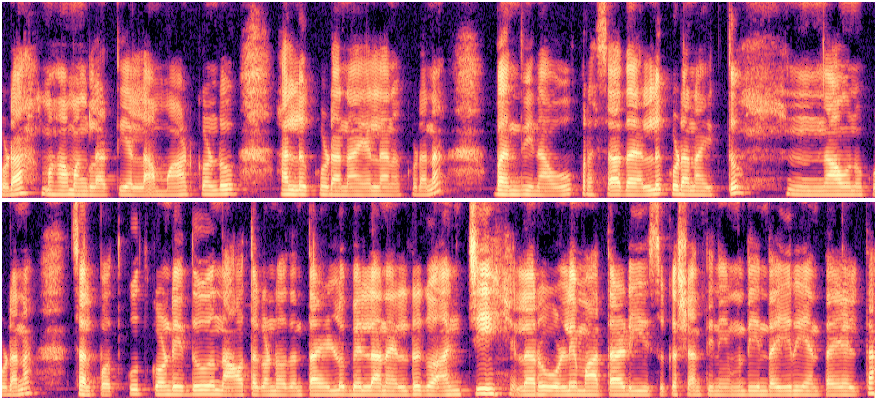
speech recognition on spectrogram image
ಕೂಡ ಮಹಾಮಂಗಳಾರತಿ ಎಲ್ಲ ಮಾಡಿಕೊಂಡು ಅಲ್ಲೂ ಕೂಡ ಎಲ್ಲನೂ ಕೂಡ ಬಂದ್ವಿ ನಾವು. ಪ್ರಸಾದ ಅಲ್ಲೂ ಕೂಡ ಇತ್ತು. ನಾವು ಕೂಡ ಸ್ವಲ್ಪ ಹೊತ್ತು ಕೂತ್ಕೊಂಡಿದ್ದು, ನಾವು ತಗೊಂಡೋದಂಥ ಎಳ್ಳು ಬೆಲ್ಲನ ಎಲ್ರಿಗೂ ಹಂಚಿ, ಎಲ್ಲರೂ ಒಳ್ಳೆ ಮಾತಾಡಿ, ಸುಖ ಶಾಂತಿ ನೆಮ್ಮದಿಯಿಂದ ಇರಿ ಅಂತ ಹೇಳ್ತಾ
